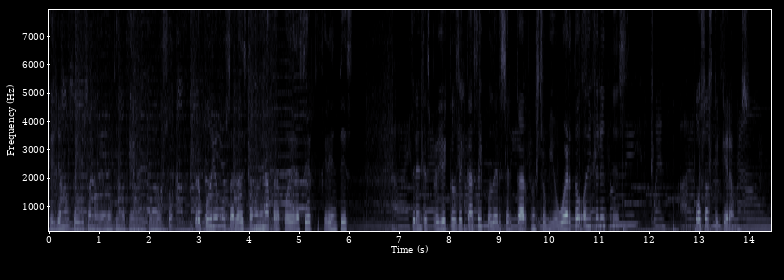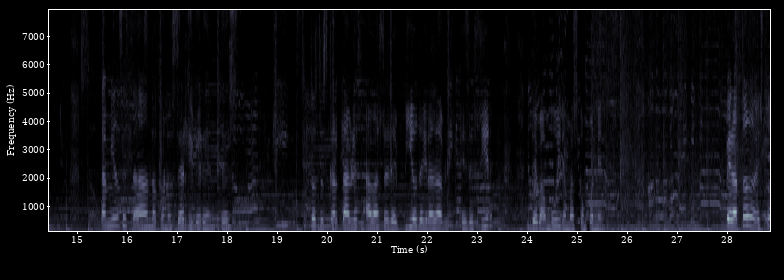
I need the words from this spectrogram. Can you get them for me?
que ya no se usan obviamente y no tienen ningún uso, pero podríamos usarlo de esta manera para poder hacer diferentes diferentes proyectos de casa y poder cercar nuestro biohuerto o diferentes cosas que queramos. También se está dando a conocer diferentes descartables a base de biodegradable, es decir, de bambú y demás componentes. Pero todo esto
